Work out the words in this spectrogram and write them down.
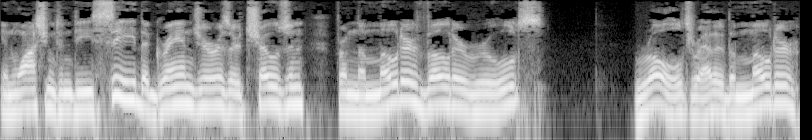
In Washington DC, the grand jurors are chosen from the motor voter rules rolls rather the motor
